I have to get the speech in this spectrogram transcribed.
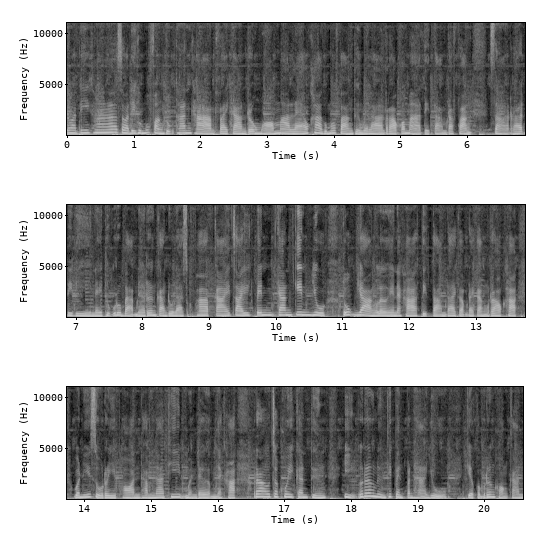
สวัสดีค่ะ สวัสดีคุณผู้ฟังทุกท่านค่ะ รายการโรงหมอมาแล้วค่ะ คุณผู้ฟังถึงเวลาเราก็มาติดตามรับฟัง สาระดีๆ ในทุกรูปแบบในเรื่องการดูแลสุขภาพกายใจเป็นการกินอยู่ทุกอย่างเลยนะคะ ติดตามได้กับรายการของเราค่ะ วันนี้สุรีพรทำหน้าที่เหมือนเดิมนะคะ เราจะคุยกันถึงอีกเรื่องหนึ่งที่เป็นปัญหาอยู่ เกี่ยวกับเรื่องของการ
